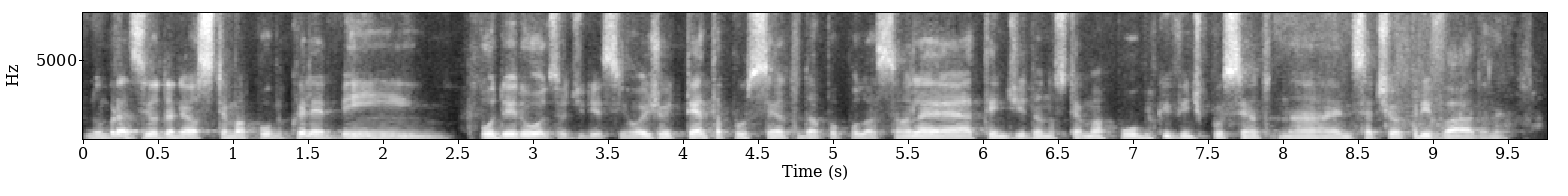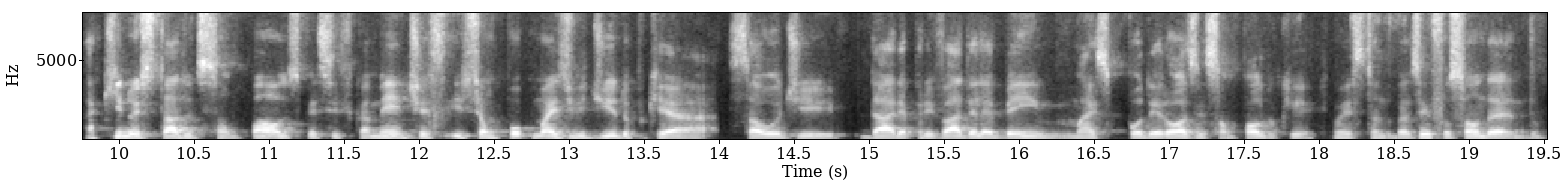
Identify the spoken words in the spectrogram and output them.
No Brasil, Daniel, o sistema público ele é bem poderoso, eu diria assim. Hoje, 80% da população ela é atendida no sistema público e 20% na iniciativa privada privada. Né? Aqui no estado de São Paulo, especificamente, isso é um pouco mais dividido, porque a saúde da área privada ela é bem mais poderosa em São Paulo do que no restante do Brasil, em função da, do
